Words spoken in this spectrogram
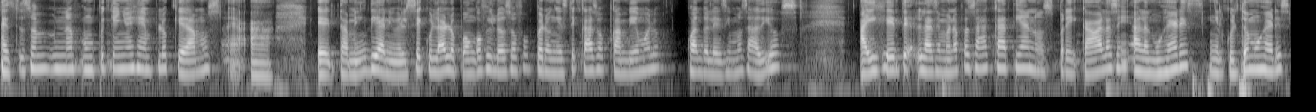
Esto es un, pequeño ejemplo que damos eh, también de a nivel secular, lo pongo filósofo, pero en este caso cambiémoslo cuando le decimos a Dios. Hay gente, la semana pasada Katia nos predicaba a las, a las mujeres, en el culto de mujeres,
